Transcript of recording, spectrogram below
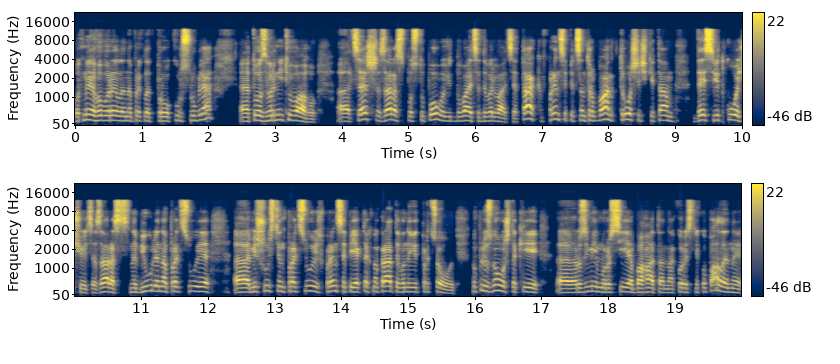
От ми говорили, наприклад, про курс рубля. е, То зверніть увагу, е, це ж зараз поступово відбувається девальвація. Так, в принципі, центробанк трошечки там десь відкочується. Зараз Набіуліна працює, е, Мішустін працюють. В принципі, як технократи вони відпрацьовують. Ну плюс знову ж таки е, розуміємо, Росія багата на корисні копалини,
